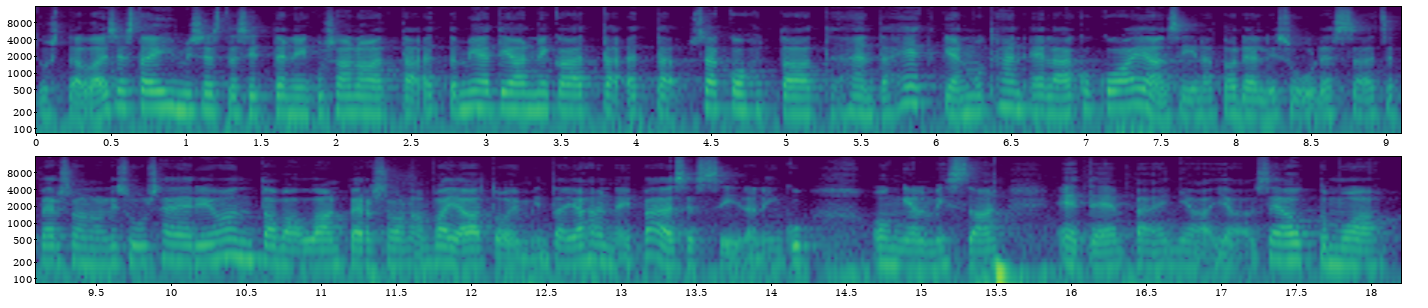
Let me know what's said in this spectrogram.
just tällaisesta ihmisestä sitten niin kuin sanoi, että, että mieti Annika, että, että sä kohtaat häntä hetken, mutta hän elää koko ajan siinä todellisuudessa, että se persoonallisuushäiriö on tavallaan persoonan vajaa toiminta ja hän ei pääse siinä niin kuin ongelmissaan eteenpäin ja, ja se auttoi mua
